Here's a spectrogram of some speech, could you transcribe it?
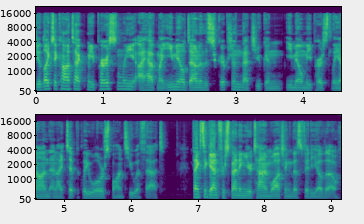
If you'd like to contact me personally, I have my email down in the description that you can email me personally on, and I typically will respond to you with that. Thanks again for spending your time watching this video, though.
